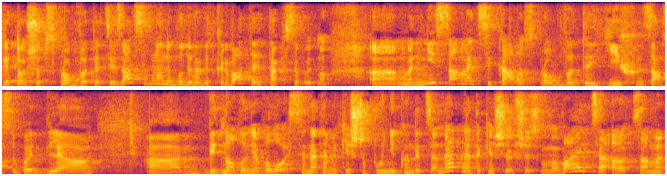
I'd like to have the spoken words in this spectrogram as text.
для того, щоб спробувати цей засіб. Ну не буду його відкривати, так все видно. Е, Мені саме цікаво спробувати їх засоби для. Відновлення волосся, не там якийсь шампунь, кондиціонер, не таке, що щось вимивається, а от саме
